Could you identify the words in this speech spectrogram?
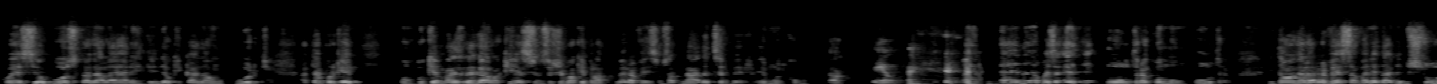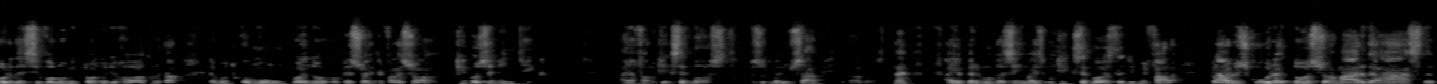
conhecer o gosto da galera, entender o que cada um curte. Até porque o, o que é mais legal aqui é assim, você chegou aqui pela primeira vez, você não sabe nada de cerveja. É muito comum, tá? Eu. É, não, mas é, é ultra comum, ultra. Então a galera vê essa variedade absurda, esse volume todo de rótulo e tal. É muito comum quando o pessoa entra e fala assim, ó, o que você me indica? Aí eu falo, o que, que você gosta? A pessoa também não sabe o que ela gosta, né? Aí eu pergunto assim, mas o que, que você gosta de... Me fala, claro, escura, doce ou amarga, ácida,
